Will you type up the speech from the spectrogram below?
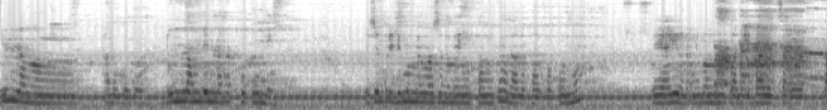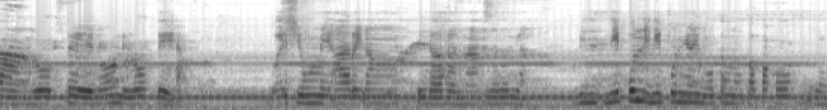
yun lang ang, ano mo doon. Doon lang din lahat kukunin. Eh, siyempre, di mo may iwasan na may utang ka, lalo papa ko, no? Kaya yun, ang ibang lupa na ibayad sa utang, lote, no? Nilote. Buwais yung may-ari ng tindahan na, ano niya. Bin, nipon, inipon niya yung utang ng papa ko. Hanggang,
